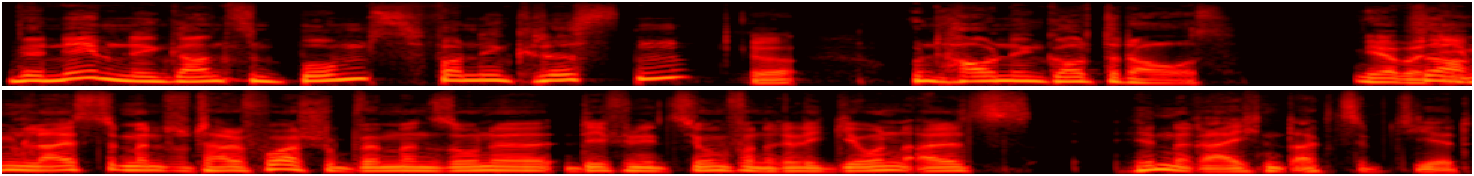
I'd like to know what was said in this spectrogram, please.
wir nehmen den ganzen Bums von den Christen Ja. und hauen den Gott raus. Ja, aber So. dem leistet man total Vorschub, wenn man so eine Definition von Religion als hinreichend akzeptiert.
